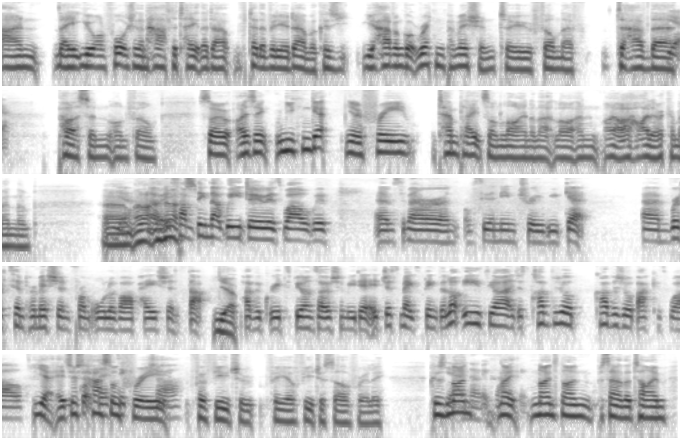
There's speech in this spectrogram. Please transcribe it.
And they, you unfortunately then have to take the down, take the video down because you, you haven't got written permission to film their, to have their yeah. person on film. So I think you can get you know free templates online and that lot, and I, I highly recommend them. Um, yeah, and no, it's that's- something that we do as well with um, Samara and obviously the Neem Tree. We get um, written permission from all of our patients that Yeah. have agreed to be on social media. It just makes things a lot easier. It just covers your covers your back as well. Yeah, it's just hassle free for future for your future self, really. Because Yeah, nine no, exactly. ninety nine percent of the time,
